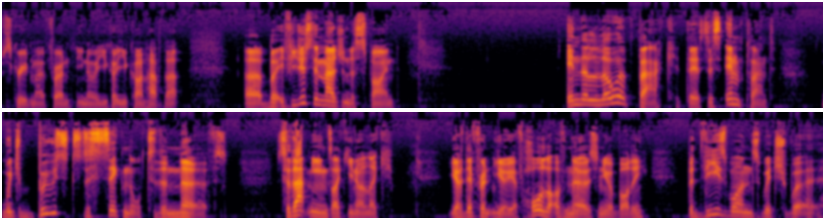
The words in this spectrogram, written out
screwed, my friend. You know, you can't, you can't have that." Uh, but if you just imagine the spine, in the lower back, there's this implant which boosts the signal to the nerves. So that means, like you know, like you have different, you know, you have a whole lot of nerves in your body but these ones which were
